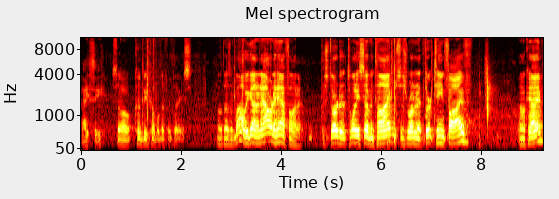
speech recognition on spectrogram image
I see. So could be a couple different things. Well, it doesn't. Wow, we got an hour and a half on it. We started at 27 times. It's running at 13.5. Okay.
